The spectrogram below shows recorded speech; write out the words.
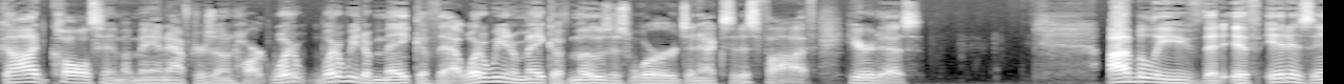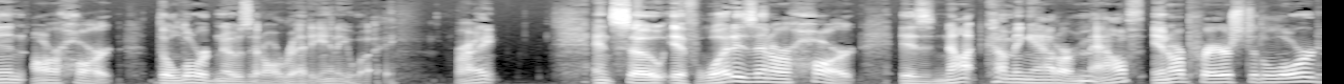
God calls him a man after his own heart. What, what are we to make of that? What are we to make of Moses' words in Exodus 5? Here it is. I believe that if it is in our heart, the Lord knows it already anyway, right? And so, if what is in our heart is not coming out our mouth in our prayers to the Lord,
